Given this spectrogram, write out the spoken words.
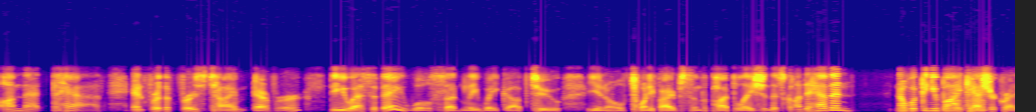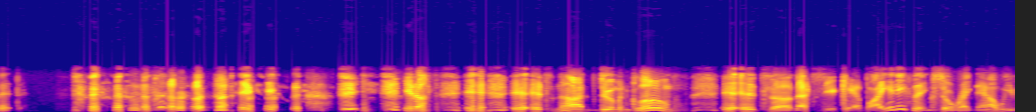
on that path, and for the first time ever, the U.S. of A. will suddenly wake up to you know 25% of the population that's gone to heaven. Now, what can you buy, mm-hmm. cash or credit? you know, it, it's not doom and gloom. It, It's uh, that's you can't buy anything. So right now we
